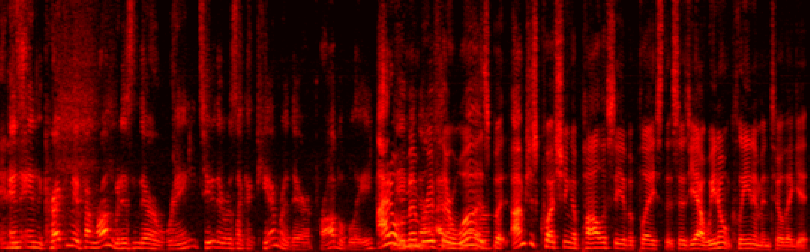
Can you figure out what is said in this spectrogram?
And, and and correct me if I'm wrong, but isn't there a ring too? There was like a camera there, probably. I don't Maybe remember not, if there was, remember. but I'm just questioning a policy of a place that says, yeah, we don't clean them until they get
